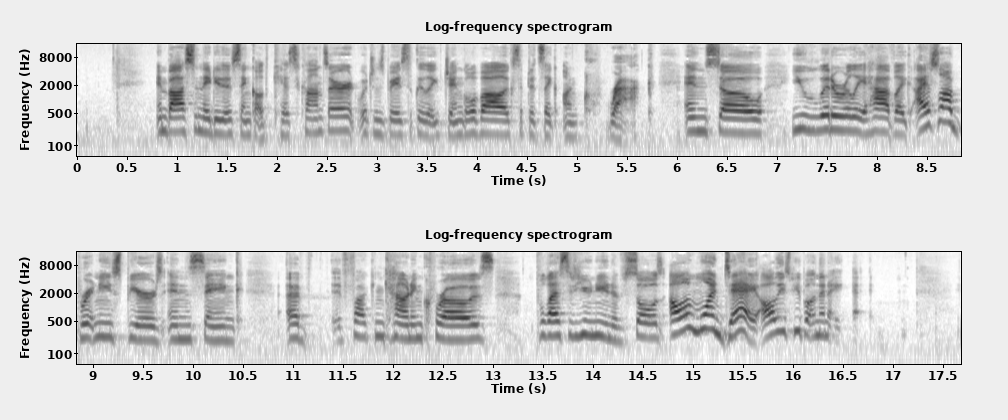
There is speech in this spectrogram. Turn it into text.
In Boston, they do this thing called Kiss Concert, which is basically like Jingle Ball, except it's like on crack. And so you literally have like I saw Britney Spears NSYNC, uh, fucking Counting Crows, Blessid Union of Souls, all in one day. All these people, and then I,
